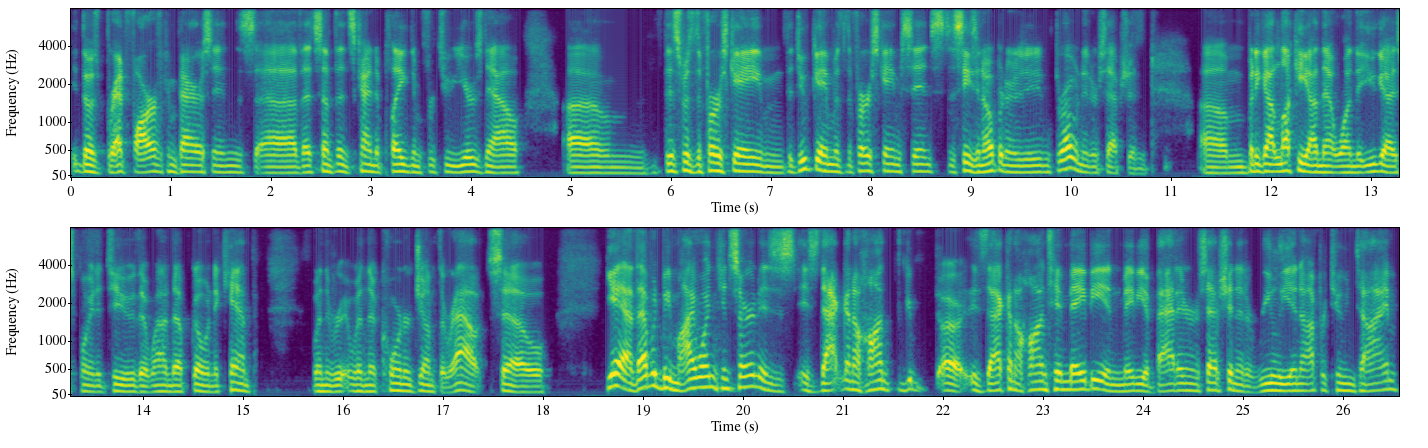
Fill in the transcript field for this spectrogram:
Those Brett Favre comparisons. Uh, that's something that's kind of plagued him for two years now. Um, this was the first game. The Duke game was the first game since the season opener. He didn't throw an interception, um, but he got lucky on that one that you guys pointed to that wound up going to Kemp when the when the corner jumped the route. So yeah, that would be my one concern. Is is that going to haunt? Uh, is that going to haunt him maybe, and maybe a bad interception at a really inopportune time?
